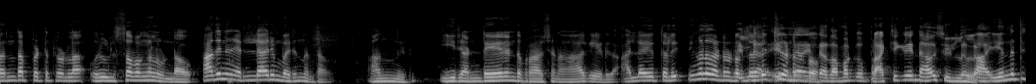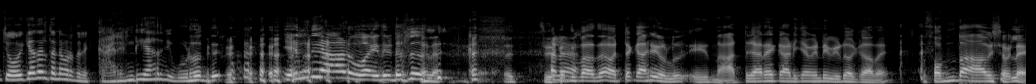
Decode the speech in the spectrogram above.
ബന്ധപ്പെട്ടിട്ടുള്ള ഒരു ഉത്സവങ്ങൾ ഉണ്ടാവും അതിന് എല്ലാവരും വരുന്നുണ്ടാവും. അന്നിടും. ഈ രണ്ടേ രണ്ട് പ്രാവശ്യം ആകെ ഇടുക. അല്ല ഈ തെളി നിങ്ങൾ കണ്ടിട്ടുണ്ടോ? തെളിച്ച് കണ്ടിട്ടുണ്ടോ? നമുക്ക് പ്രാക്ടിക്കലിന്റെ ആവശ്യമില്ലല്ലോ. ആ എന്നിട്ട് ചോദിക്കാതെ തന്നെ പറഞ്ഞില്ലേ കരണ്ട് ചാർജ് കൂടുതൽ എന്തിനാണ് ഇത് ഇടുന്നത്? ചുരുക്കത്തിൽ പറഞ്ഞാൽ ഒറ്റ കാര്യമുള്ളൂ. ഈ നാട്ടുകാരെ കാണിക്കാൻ വേണ്ടി വീട് വെക്കാതെ സ്വന്തം ആവശ്യം അല്ലേ?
